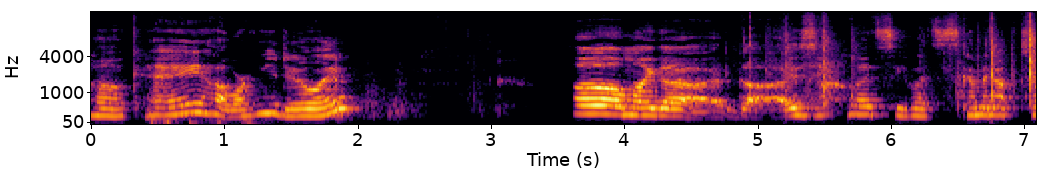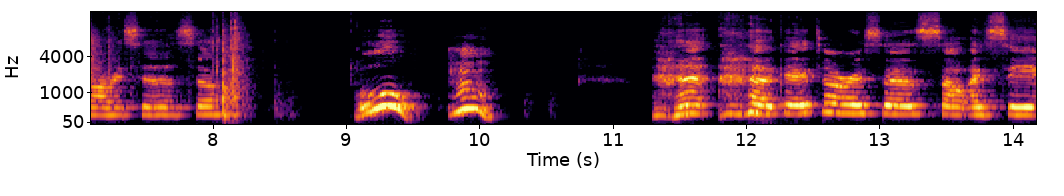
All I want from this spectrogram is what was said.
Taurus. Okay, how are you doing? Oh my god, guys. Let's see what's coming up, Tauruses. Ooh. Hmm. okay, Tauruses. So I see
